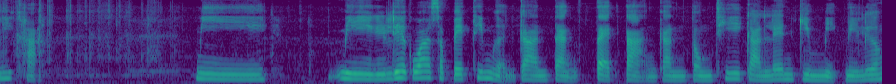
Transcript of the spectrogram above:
นี่ค่ะ มีมีเรียกว่าสเปคที่เหมือนกันแต่แตกต่างกันตรงที่การเล่นกิมมิคในเรื่อง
